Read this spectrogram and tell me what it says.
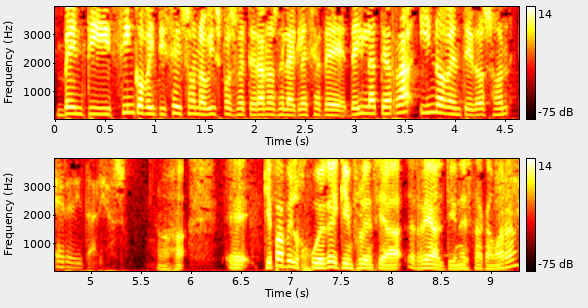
25, 26 son obispos veteranos de la Iglesia de, Inglaterra y 92 son hereditarios. Eh, ¿Qué papel juega y qué influencia real tiene esta Cámara?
